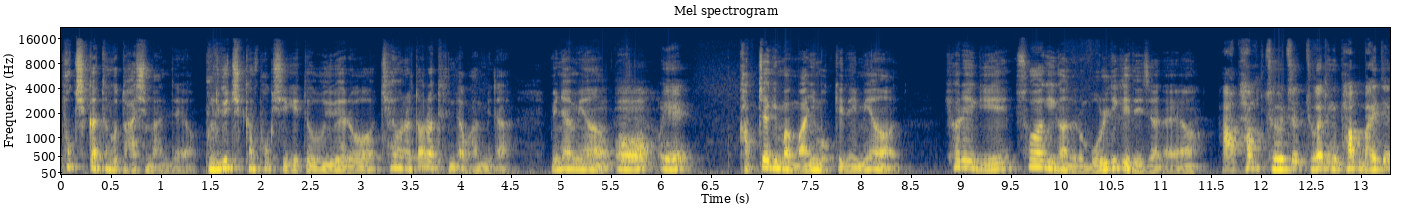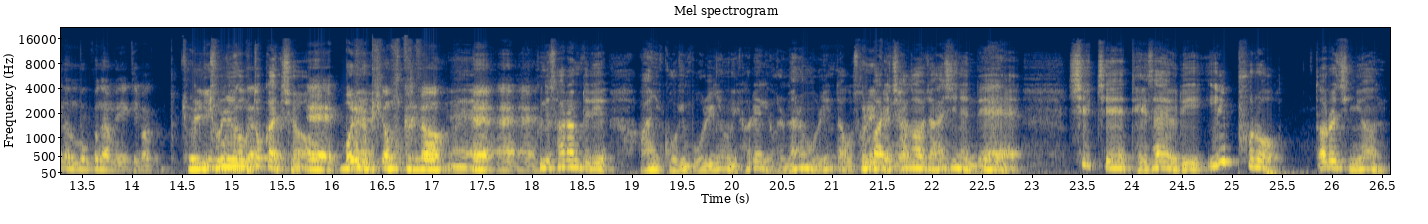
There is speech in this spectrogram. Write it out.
폭식 같은 것도 하시면 안 돼요. 불규칙한 폭식이 또 의외로 체온을 떨어뜨린다고 합니다. 왜냐하면 어, 예. 갑자기 막 많이 먹게 되면 혈액이 소화기관으로 몰리게 되잖아요. 아, 밥, 저, 저, 저 같은 경우 밥 많이 때려 먹고 나면 이렇게 막 졸리고. 거 거야. 똑같죠. 예, 머리로 네. 피가 못 가서. 네. 예, 예, 예. 근데 사람들이 아니 거기 몰리면 혈액이 얼마나 몰린다고 손발이. 차가워져 네. 하시는데 네. 실제 대사율이 1% 떨어지면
